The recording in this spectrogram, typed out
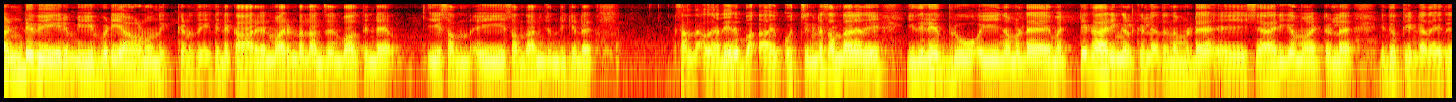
രണ്ടുപേരും എവിടെയാണോ നിൽക്കുന്നത് ഇതിന്റെ കാരകന്മാരുണ്ടല്ലോ അഞ്ചാം ഭാവത്തിന്റെ ഈ ഈ സന്താനം ചിന്തിക്കേണ്ട സന്താ അതായത് കൊച്ചുങ്ങളുടെ സന്താനം അതായത് ഇതിൽ ബ്രൂ ഈ നമ്മുടെ മറ്റ് കാര്യങ്ങൾക്കുള്ള അതായത് നമ്മുടെ ശാരീരികമായിട്ടുള്ള ഇതൊക്കെ ഉണ്ട്. അതായത്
